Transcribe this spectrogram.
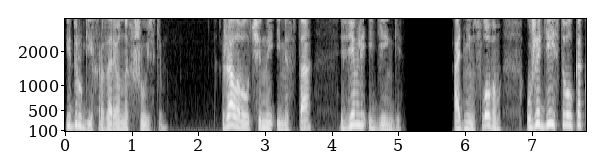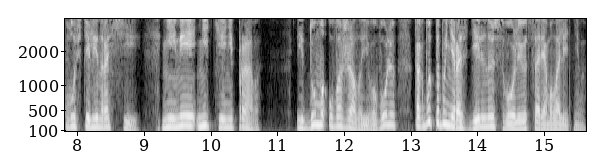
и других разоренных Шуйским. Жаловал чины и места, земли и деньги. Одним словом, уже действовал как властелин России, не имея ни тени права, и Дума уважала его волю, как будто бы нераздельную с волею царя малолетнего.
